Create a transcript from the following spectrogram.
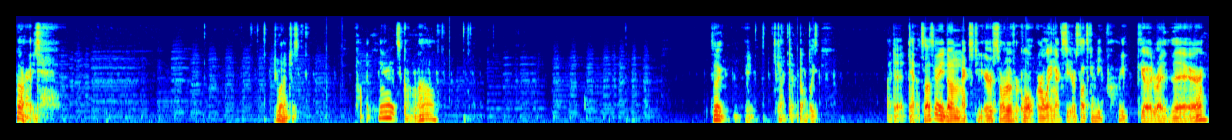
Alright. Do you want to just pop it here? It's going well. So, like, wait, God damn don't please. I did, it, damn it. So that's gonna be done next year, sort of, well, early next year, so that's gonna be pretty good right there.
